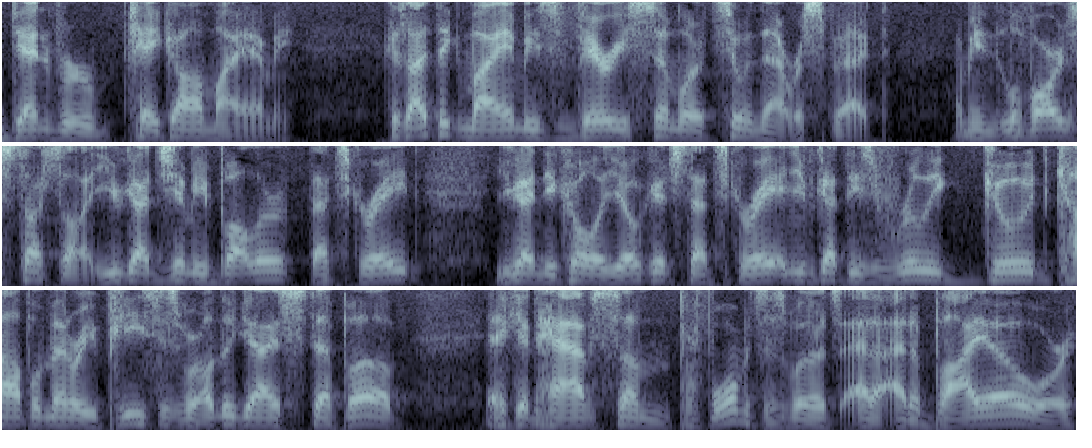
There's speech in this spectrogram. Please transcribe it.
denver take on miami. Because i think miami's very similar too in that respect. I mean levar just touched on it. You got jimmy butler. That's great you got nikola Jokic that's great and you've got these really good complementary pieces where other guys step up and can have some performances, whether it's at a, at a bio or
